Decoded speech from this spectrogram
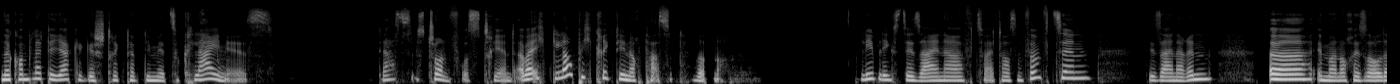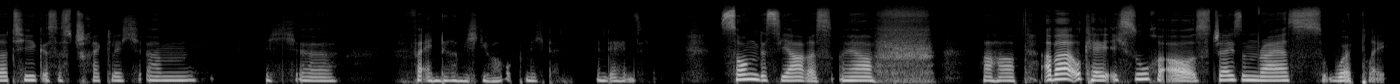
eine komplette Jacke gestrickt habe, die mir zu klein ist, das ist schon frustrierend. Aber ich glaube, ich kriege die noch passend. Wird noch. Lieblingsdesigner 2015, Designerin. Äh, immer noch Isolda Teague, es ist schrecklich. Ähm, ich äh, verändere mich überhaupt nicht in der Hinsicht. Song des Jahres, ja, pff, haha. Aber okay, ich suche aus Jason Mraz Wordplay.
